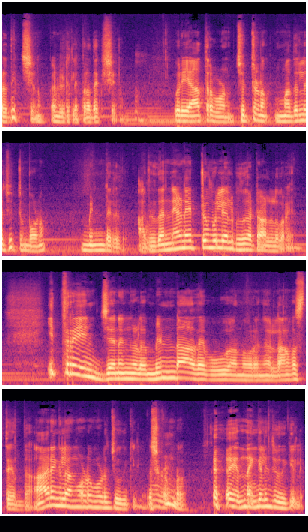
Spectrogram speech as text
പ്രദക്ഷിണം. കണ്ടിട്ടില്ലേ? പ്രദക്ഷിണം. ഒരു യാത്ര പോകണം ചുറ്റണം. മതിലിന് ചുറ്റും പോകണം മിണ്ടരുത്. അത് തന്നെയാണ് ഏറ്റവും വലിയ അത്ഭുതമായിട്ട് ആളുകൾ പറയുന്നത്. ഇത്രയും ജനങ്ങൾ മിണ്ടാതെ പോവുക എന്ന് പറഞ്ഞാൽ അവസ്ഥ എന്താ? ആരെങ്കിലും അങ്ങോട്ടും ഇങ്ങോട്ടും ചോദിക്കില്ല? വിഷമുണ്ടോ എന്നെങ്കിലും ചോദിക്കില്ലേ?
